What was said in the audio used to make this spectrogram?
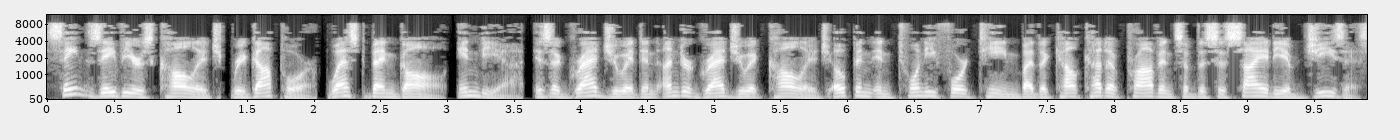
St. Xavier's College, Raghabpur, West Bengal, India, is a graduate and undergraduate college opened in 2014 by the Calcutta province of the Society of Jesus,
